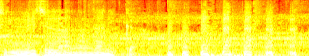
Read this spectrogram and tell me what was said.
질리질 않는다니까.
